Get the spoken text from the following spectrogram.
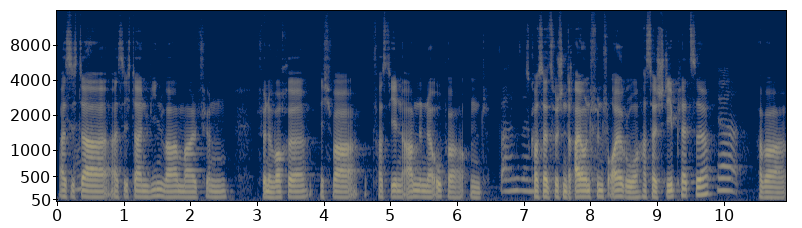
Als ich da, als ich da in Wien war, mal für, ein, für eine Woche, ich war fast jeden Abend in der Oper und es Wahnsinn. kostet halt zwischen 3 und 5 Euro. Hast halt Stehplätze, Ja, aber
